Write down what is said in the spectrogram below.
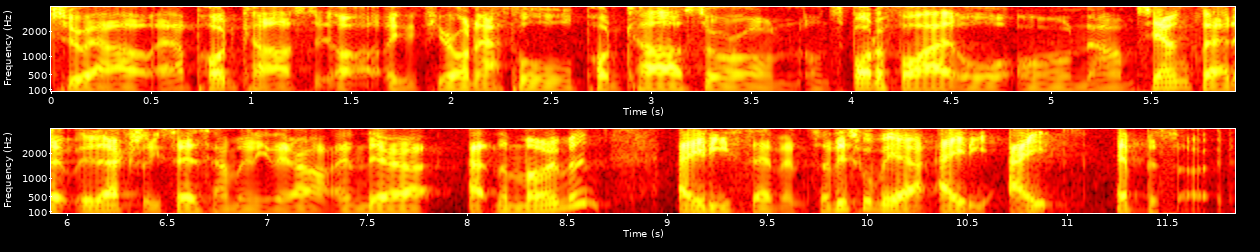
to our our podcast, uh, if you're on Apple Podcasts or on, on Spotify or on um, SoundCloud, it, it actually says how many there are, and there are at the moment 87. So this will be our 88th episode.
